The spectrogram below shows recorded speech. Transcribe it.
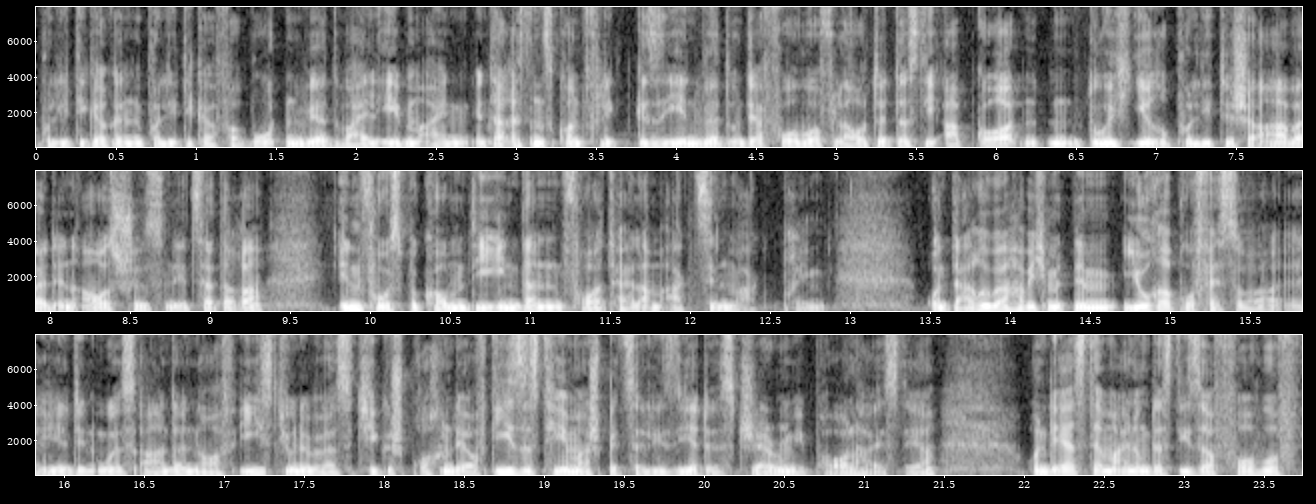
Politikerinnen und Politiker verboten verboten wird, weil eben ein Interessenskonflikt gesehen wird und der Vorwurf lautet, dass die Abgeordneten durch ihre politische Arbeit in Ausschüssen etc. Infos bekommen, die ihnen dann einen Vorteil am Aktienmarkt bringen. Und darüber habe ich mit einem Juraprofessor hier in den USA an der Northeast University gesprochen, der auf dieses Thema spezialisiert ist. Jeremy Paul heißt er. Und der ist der Meinung, dass dieser Vorwurf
